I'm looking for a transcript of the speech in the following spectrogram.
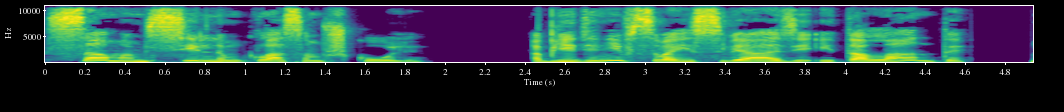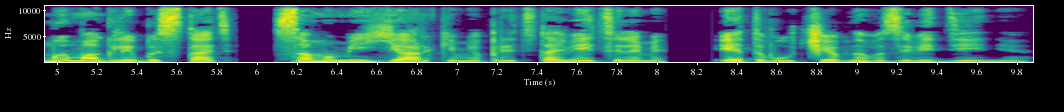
самым сильным классом в школе. Объединив свои связи и таланты, мы могли бы стать самыми яркими представителями этого учебного заведения.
